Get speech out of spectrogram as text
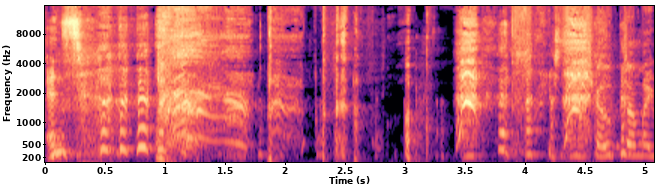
And so. Choked on my.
